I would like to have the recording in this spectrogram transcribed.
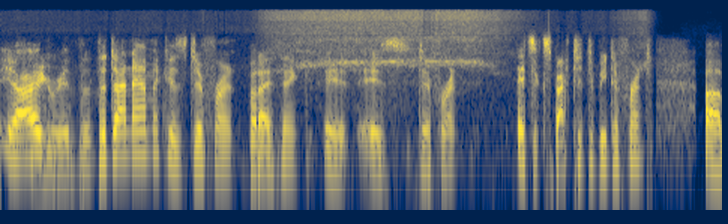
Yeah, I agree. The, the dynamic is different, but I think it is different. It's expected to be different uh,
